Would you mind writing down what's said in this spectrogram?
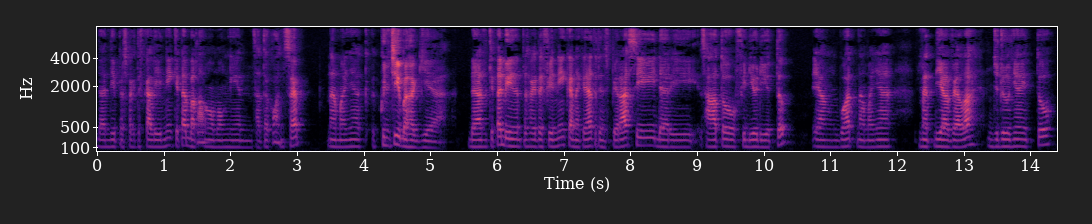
Dan di perspektif kali ini kita bakal ngomongin satu konsep namanya kunci bahagia. Dan kita bikin perspektif ini karena kita terinspirasi dari satu video di YouTube yang buat namanya Matt Diavela. Judulnya itu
